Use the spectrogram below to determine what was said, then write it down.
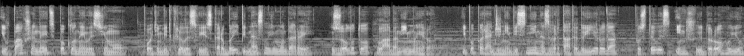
і, впавши ниць, поклонились йому. Потім відкрили свої скарби і піднесли йому дари золото, ладан і миро. І попереджені в сні не звертати до Ірода, пустились іншою дорогою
